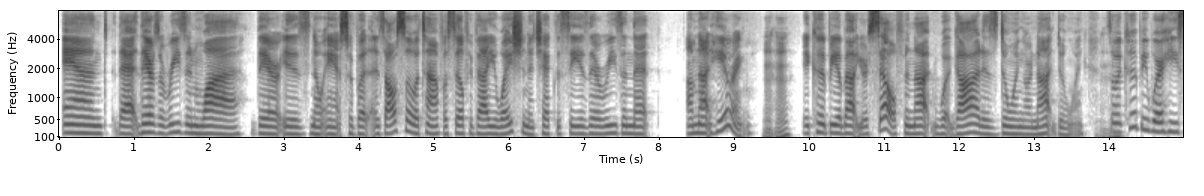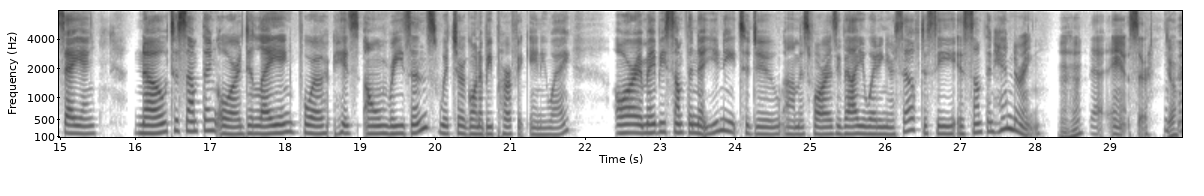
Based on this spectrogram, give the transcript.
and that there's a reason why there is no answer but it's also a time for self-evaluation to check to see is there a reason that i'm not hearing mm-hmm. it could be about yourself and not what god is doing or not doing mm-hmm. so it could be where he's saying no to something or delaying for his own reasons which are going to be perfect anyway or it may be something that you need to do um, as far as evaluating yourself to see is something hindering mm-hmm. that answer. yeah.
